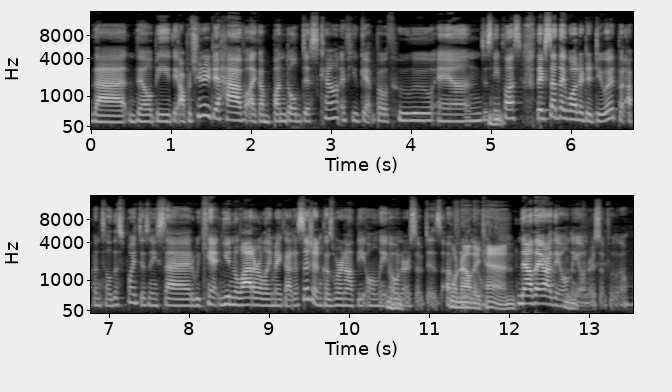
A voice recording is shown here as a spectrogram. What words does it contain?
that there'll be the opportunity to have like a bundled discount if you get both Hulu and Disney mm-hmm. Plus. They've said they wanted to do it, but up until this point, Disney said we can't unilaterally make that decision because we're not the only mm-hmm. owners of Disney. Well, now they can. Now they are the only mm-hmm. owners of Hulu.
